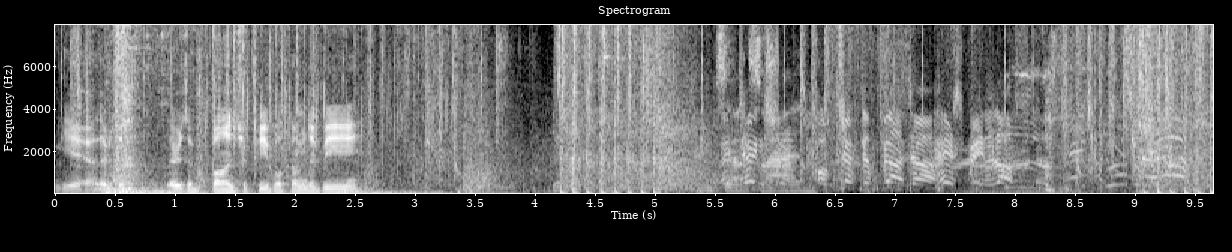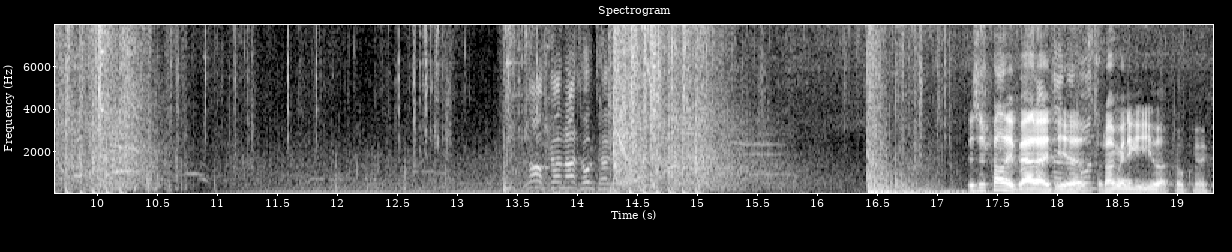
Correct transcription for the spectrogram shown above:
Yeah, there's a there's a bunch of people coming to B. Tanks Attention, outside. objective Bertha has been lost. This is probably a bad idea, but I'm gonna get you up real quick.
